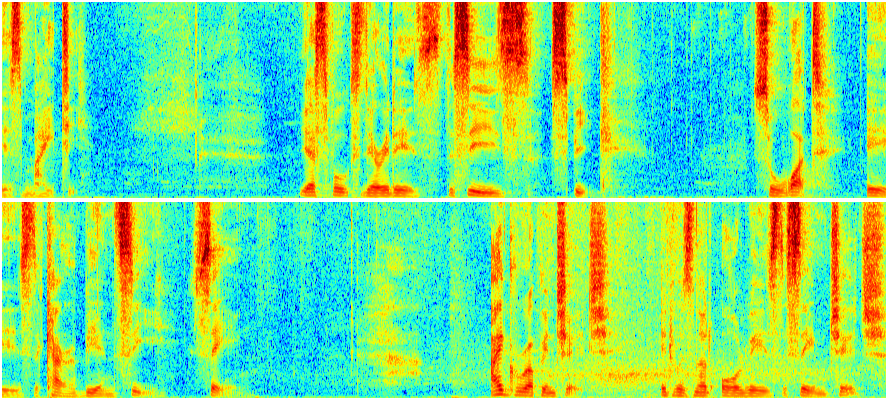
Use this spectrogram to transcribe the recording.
is mighty. Yes, folks, there it is. The seas speak. So, what is the Caribbean Sea saying. I grew up in church. It was not always the same church,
